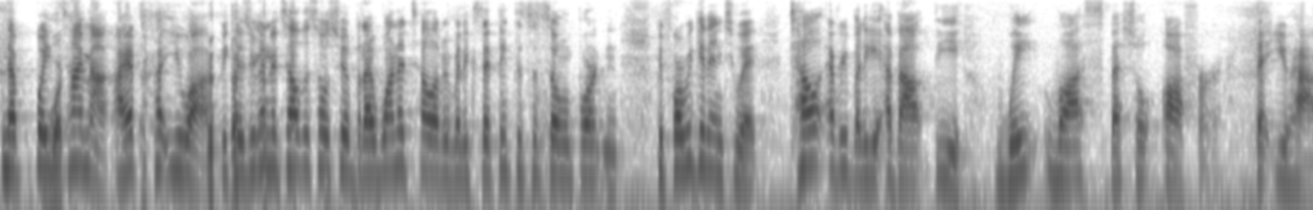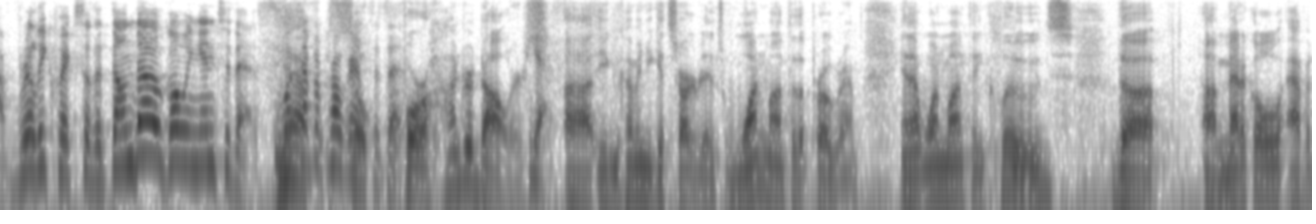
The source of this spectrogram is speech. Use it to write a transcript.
Now, wait, What- time out. I have to cut you off because you're going to tell this whole spiel, but I want to tell everybody because I think this is so important. Before we get into it, tell everybody about the weight loss special offer that you have really quick so that they'll know going into this. What type of programs so is it? For $100, Yes. uh, you can come in, you get started. It's one month of the program. And that one month includes the uh, medical appe-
